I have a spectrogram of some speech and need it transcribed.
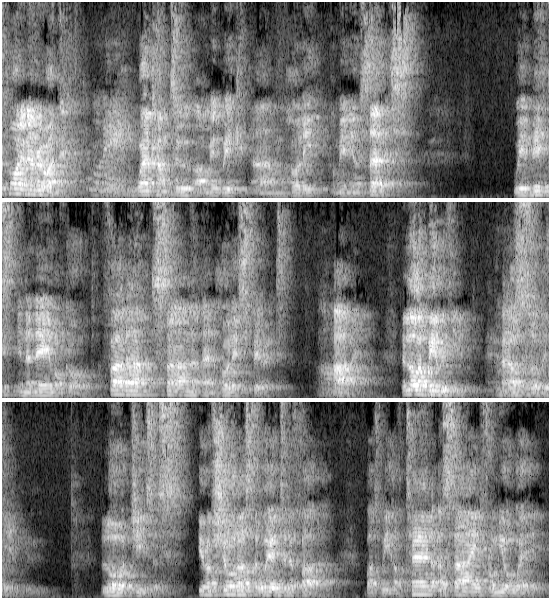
Good morning, everyone. Good morning. Welcome to our midweek um, Holy Communion service. We meet in the name of God, Father, Son, and Holy Spirit. Amen. The Lord be with you, and also with you. Lord Jesus, you have shown us the way to the Father, but we have turned aside from your way.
